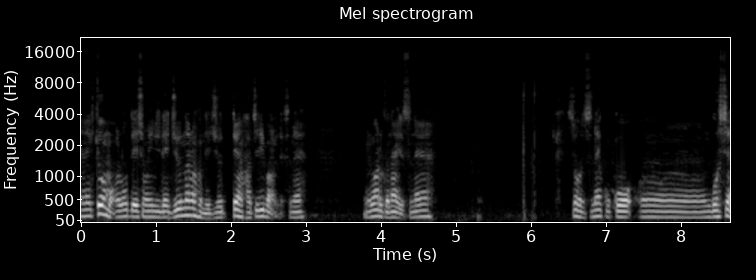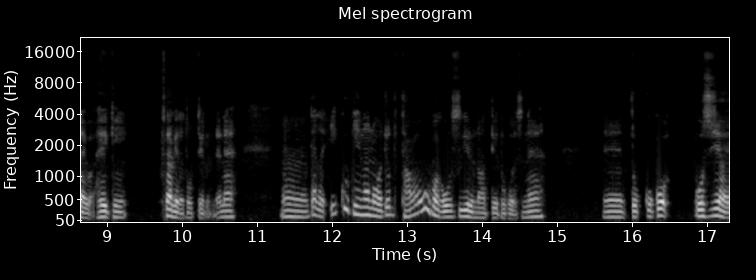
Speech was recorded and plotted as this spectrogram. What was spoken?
えー今日もローテーション入りで17分で10.8リバウンですね。悪くないですね。そうですね、ここ、うーん、5試合は平均2桁取ってるんでね。うん、ただ、1個気になるのはちょっとターンオーバーが多すぎるなっていうところですね。えっ、と、ここ5試合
